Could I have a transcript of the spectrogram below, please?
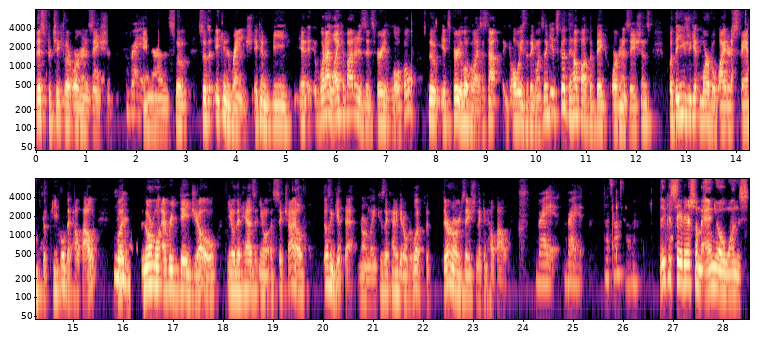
this particular organization. Right. And so so it can range. It can be and what I like about it is it's very local. So it's very localized. It's not always the big ones. Like it's good to help out the big organizations, but they usually get more of a wider span of people that help out. But mm-hmm. the normal everyday Joe, you know, that has you know a sick child doesn't get that normally because they kind of get overlooked. But they're an organization that can help out. Right, right. That's awesome. You could say there's some annual ones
